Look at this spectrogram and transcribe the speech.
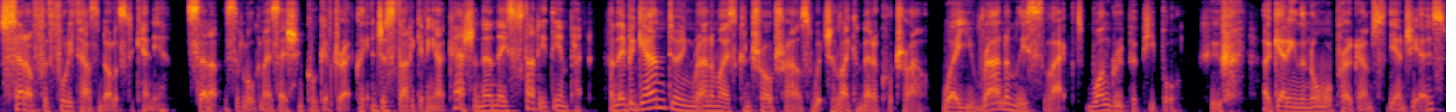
set off with $40,000 to Kenya, set up this little organization called GiveDirectly and just started giving out cash. And then they studied the impact. And they began doing randomized control trials, which are like a medical trial, where you randomly select one group of people who are getting the normal programs for the NGOs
